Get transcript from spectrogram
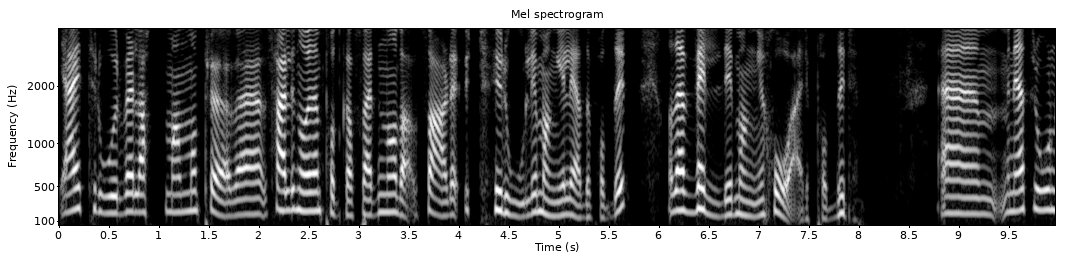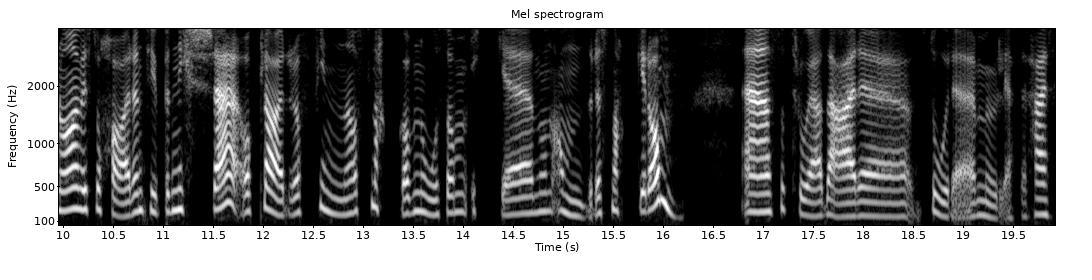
Jeg tror vel at man må prøve, særlig nå i den podkastverdenen nå, da, så er det utrolig mange lederpodder, og det er veldig mange HR-podder. Um, men jeg tror nå, hvis du har en type nisje og klarer å finne og snakke om noe som ikke noen andre snakker om, eh, så tror jeg det er eh, store muligheter her.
